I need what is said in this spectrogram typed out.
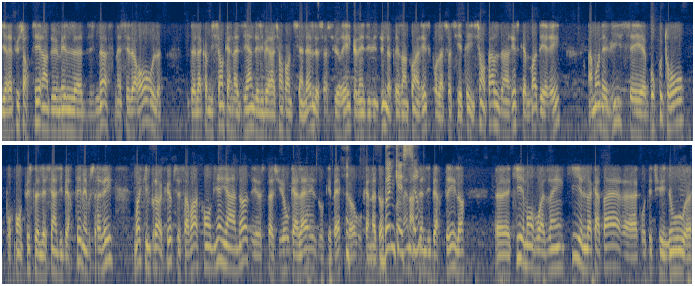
il aurait pu sortir en 2019, mais c'est le rôle de la Commission canadienne des libérations conditionnelles de s'assurer que l'individu ne présente pas un risque pour la société. Ici, on parle d'un risque modéré. À mon avis, c'est beaucoup trop pour qu'on puisse le laisser en liberté. Mais vous savez, moi, ce qui me préoccupe, c'est savoir combien il y en a des stagios galaises au Québec, là, au Canada, Bonne qui question. en pleine liberté. Là. Euh, qui est mon voisin? Qui est le locataire euh, à côté de chez nous? Euh,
